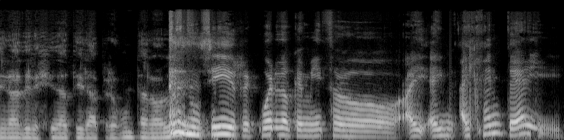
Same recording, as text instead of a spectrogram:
era dirigida a ti la pregunta, Lola. Sí, recuerdo que me hizo. Hay, hay, gente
